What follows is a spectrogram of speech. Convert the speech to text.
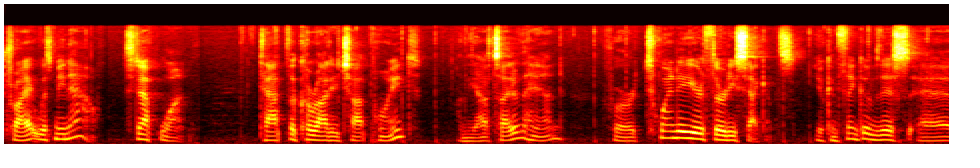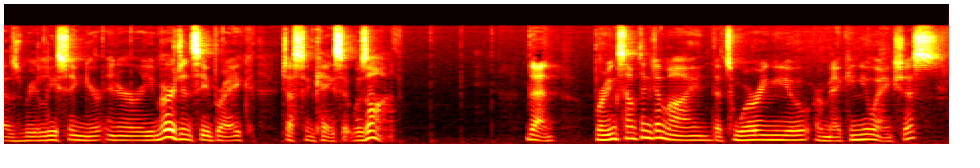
try it with me now. Step one, tap the karate chop point on the outside of the hand for 20 or 30 seconds. You can think of this as releasing your inner emergency brake just in case it was on. Then Bring something to mind that's worrying you or making you anxious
